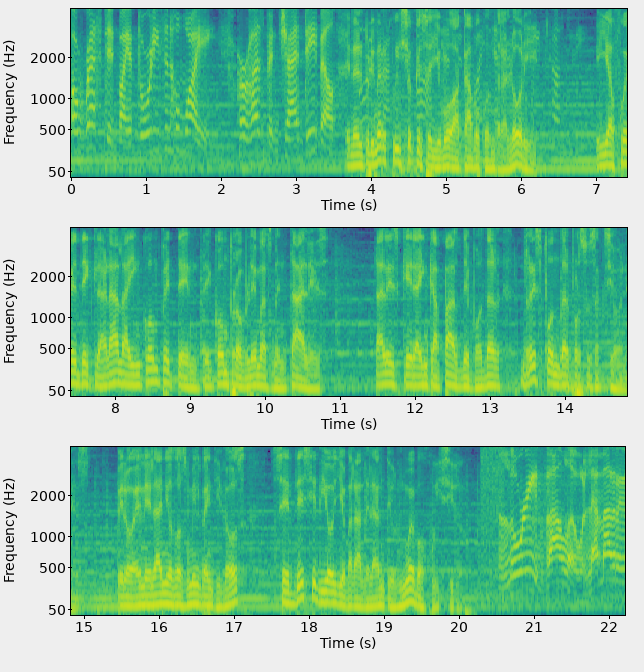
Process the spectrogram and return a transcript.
arrested by authorities in Hawaii. Her husband, Chad Daybell, En el primer juicio que se llevó a cabo contra Lori, ella fue declarada incompetente con problemas mentales, tales que era incapaz de poder responder por sus acciones. Pero en el año 2022 se decidió llevar adelante un nuevo juicio. Lori Vallow, la madre de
